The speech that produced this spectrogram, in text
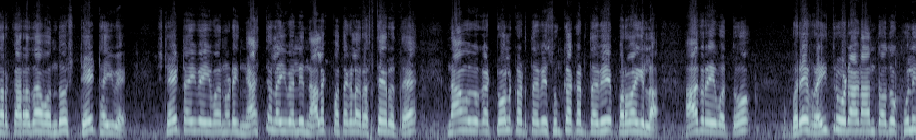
ಸರ್ಕಾರದ ಒಂದು ಸ್ಟೇಟ್ ಹೈವೇ ಸ್ಟೇಟ್ ಹೈವೇ ಇವಾಗ ನೋಡಿ ನ್ಯಾಷನಲ್ ಹೈವೇಲಿ ನಾಲ್ಕು ಪಥಗಳ ರಸ್ತೆ ಇರುತ್ತೆ. ನಾವು ಇವಾಗ ಟೋಲ್ ಕಟ್ತೇವೆ, ಸುಂಕ ಕಟ್ತೇವೆ, ಪರವಾಗಿಲ್ಲ. ಆದರೆ ಇವತ್ತು ಬರೀ ರೈತರು ಓಡಾಡೋ ಅಂಥದ್ದು ಕೂಲಿ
